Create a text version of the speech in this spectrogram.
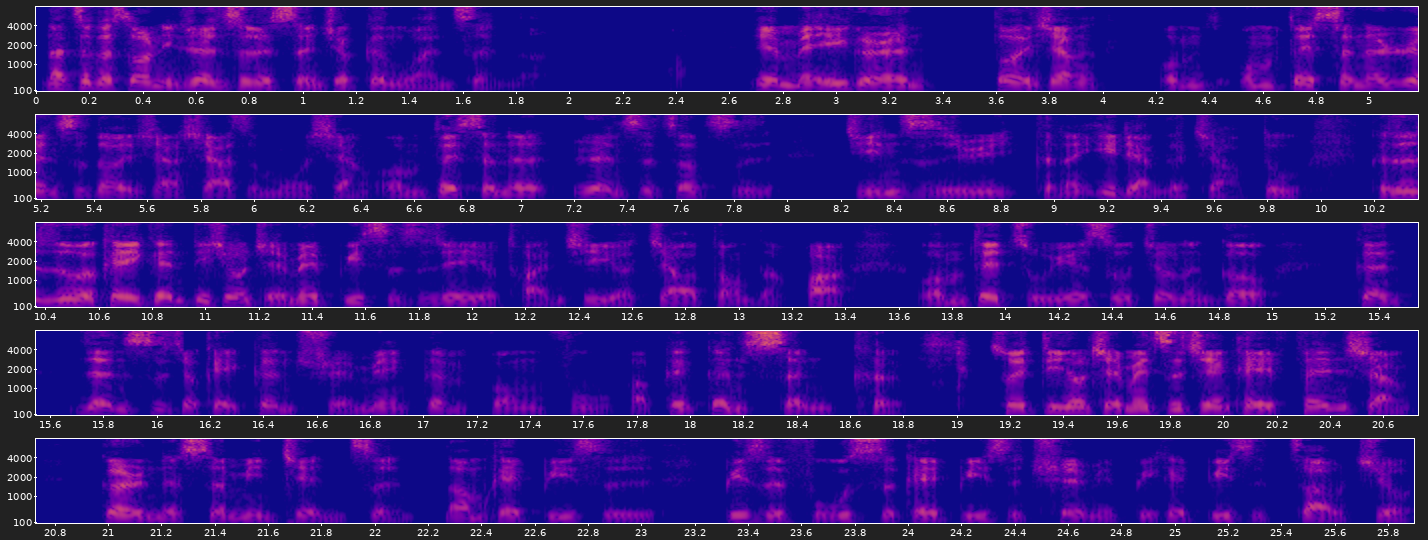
那这个时候你认识的神就更完整了，因为每一个人都很像我们，我们对神的认识都很像瞎子摸象，我们对神的认识都只仅止于可能一两个角度。可是如果可以跟弟兄姐妹彼此之间有团契、有交通的话，我们对主耶稣就能够。更认识就可以更全面、更丰富，啊，更更深刻。所以弟兄姐妹之间可以分享个人的生命见证，那我们可以彼此彼此扶持，可以彼此劝勉，彼可以彼此造就。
